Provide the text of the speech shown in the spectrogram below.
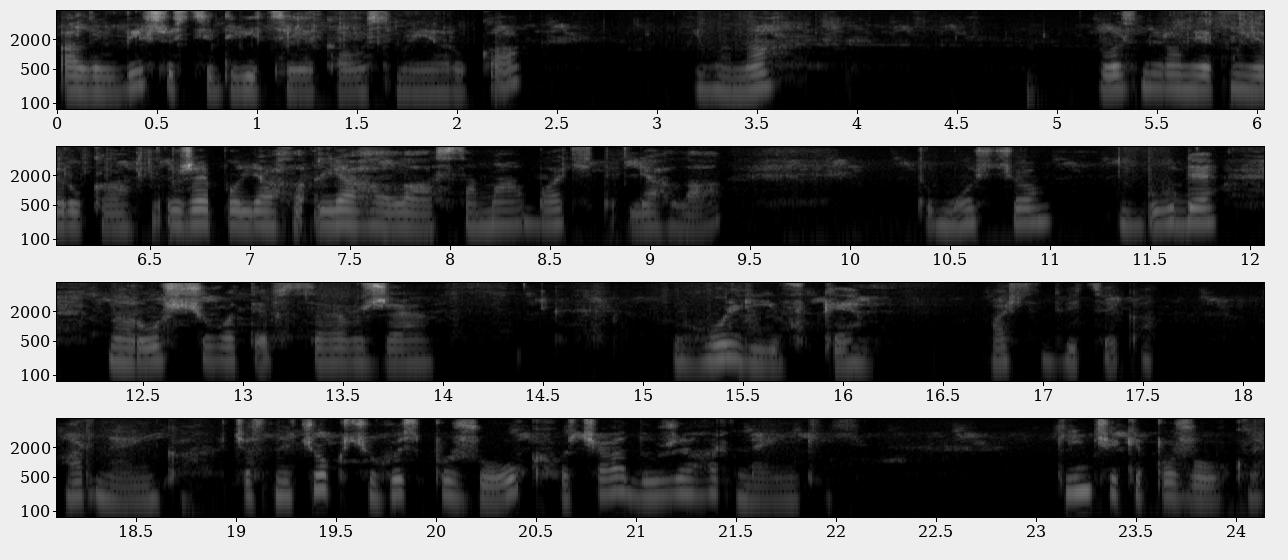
але в більшості дивіться, яка ось моя рука. І вона розміром, як моя рука. Вже полягла лягла сама, бачите, лягла, тому що буде нарощувати все вже голівки. Бачите, дивіться, яка гарненька. Часничок чогось пожовк, хоча дуже гарненький. Кінчики пожовкли.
